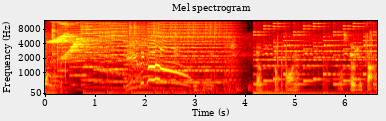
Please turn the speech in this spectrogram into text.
哦一个月够了要不要帮呀我都是打工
